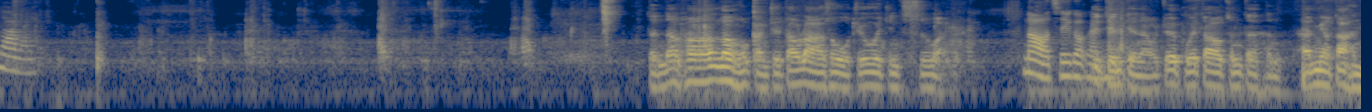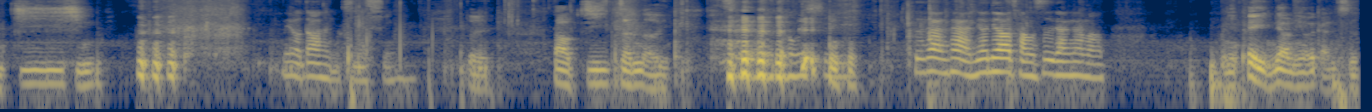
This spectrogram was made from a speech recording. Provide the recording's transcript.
辣吗？等到它让我感觉到辣的时候，我觉得我已经吃完了，那我吃一口一看一。点点啊，我觉得不会到真的很，还没有到很鸡心，没有到很鸡心，对，到鸡胗而已。东西。吃看看，妞妞要尝试看看吗？你配饮料，你也会敢吃？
